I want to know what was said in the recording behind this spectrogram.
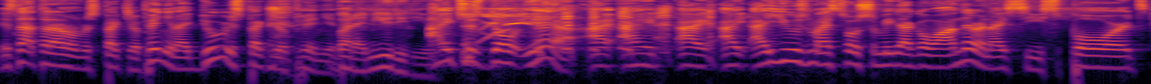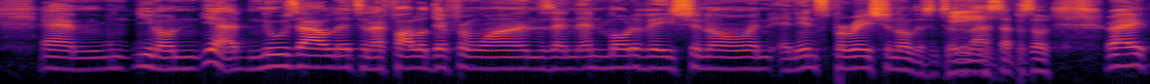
It's not that I don't respect your opinion. I do respect your opinion. but i muted you I just don't. Yeah, I, I, I, I, I use my social media. I go on there and I see sports and you know, yeah, news outlets, and I follow different ones and, and motivational and, and inspirational. Listen to the last episode, right?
